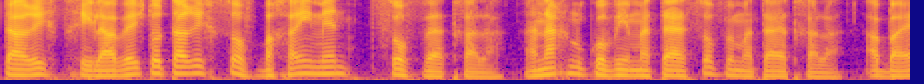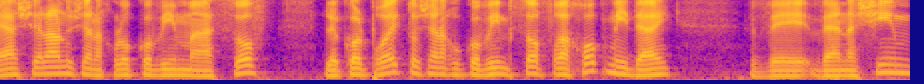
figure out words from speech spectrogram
תאריך תחילה ויש לו תאריך סוף. בחיים אין סוף והתחלה. אנחנו קובעים מתי הסוף ומתי ההתחלה. הבעיה שלנו שאנחנו לא קובעים מה הסוף לכל פרויקט, או שאנחנו קובעים סוף רחוק מדי, ו- ואנשים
